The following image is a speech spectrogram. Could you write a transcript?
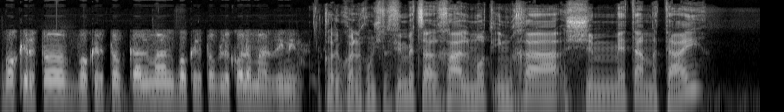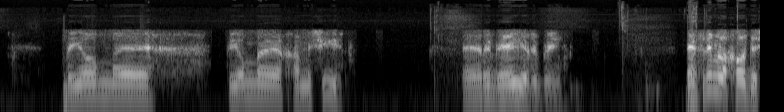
בוקר טוב, בוקר טוב קלמן, בוקר טוב לכל המאזינים. קודם כל אנחנו משתתפים בצערך על מות אמך שמתה מתי? ביום, אה, ביום אה, חמישי, רביעי, רביעי. 20 לחודש.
